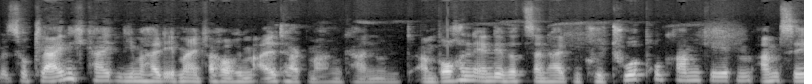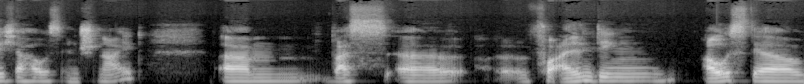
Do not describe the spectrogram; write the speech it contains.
so Kleinigkeiten, die man halt eben einfach auch im Alltag machen kann. Und am Wochenende wird es dann halt ein Kulturprogramm geben am Silcherhaus in Schneid, ähm, was äh, vor allen Dingen aus der,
